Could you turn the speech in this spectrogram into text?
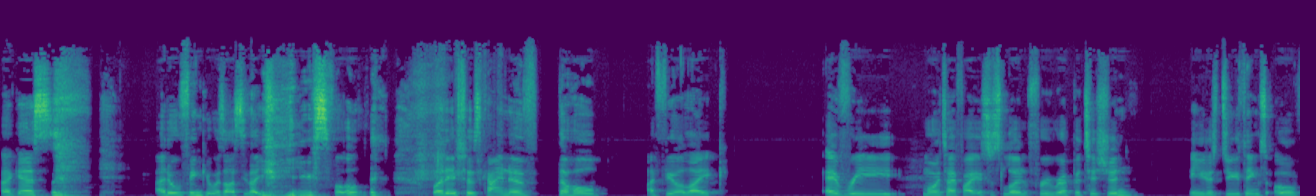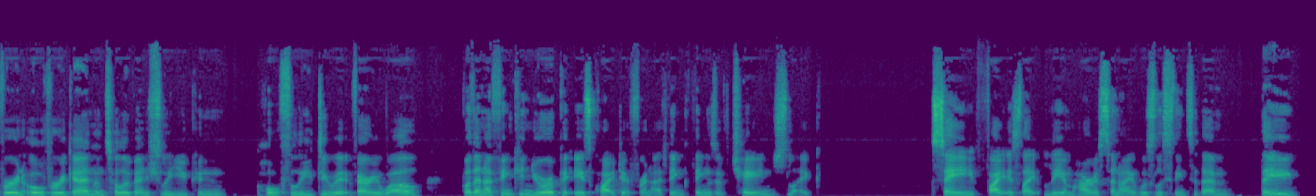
I guess I don't think it was actually that useful, but it's just kind of the whole. I feel like every Muay Thai fight is just learned through repetition, and you just do things over and over again until eventually you can hopefully do it very well. But then I think in Europe it is quite different. I think things have changed. Like say fighters like Liam Harrison I was listening to them, they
